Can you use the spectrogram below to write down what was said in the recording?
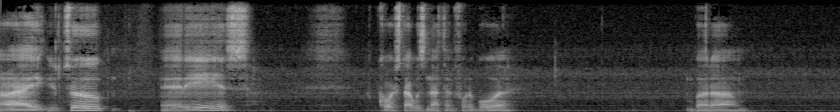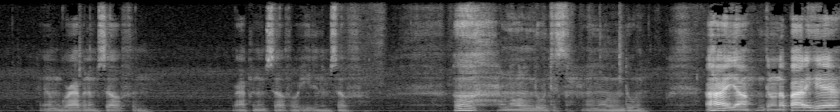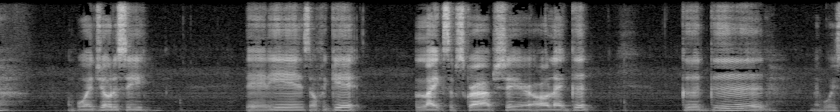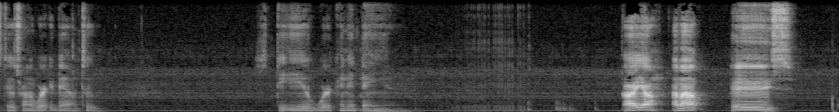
All right, YouTube. It is. Of course, that was nothing for the boy. But um, him grabbing himself and wrapping himself or eating himself. Oh, I don't know what I'm doing with this. I don't know what I'm doing. All right, y'all. I'm getting up out of here. My boy Jodeci. There it is. Don't forget, like, subscribe, share, all that good, good, good. That boy's still trying to work it down, too. Still working it down. All right, y'all. I'm out. Peace.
